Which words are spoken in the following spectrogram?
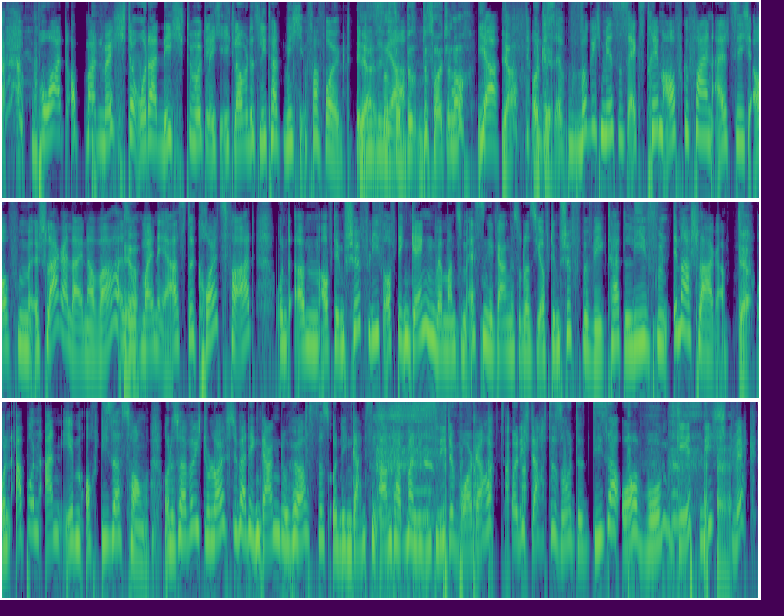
bohrt, ob man möchte oder nicht, wirklich. Ich glaube, das Lied hat mich verfolgt in ja, diesem ist das Jahr. so bis, bis heute noch? Ja. Ja? Und Okay. es, äh, wirklich, mir ist es extrem aufgefallen, als ich auf dem Schlagerliner war, also Ja. meine erste Kreuzfahrt und ähm, auf dem Schiff lief auf den Gängen, wenn man zum Essen gegangen ist oder sich auf dem Schiff bewegt hat, liefen immer Schlager. Ja. Und ab und an eben auch dieser Song. Und es war wirklich, du läufst über den Gang, du hörst es und den ganzen Abend hat man dieses Lied im Ohr gehabt. Und ich dachte so, dieser Ohrwurm geht nicht weg.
